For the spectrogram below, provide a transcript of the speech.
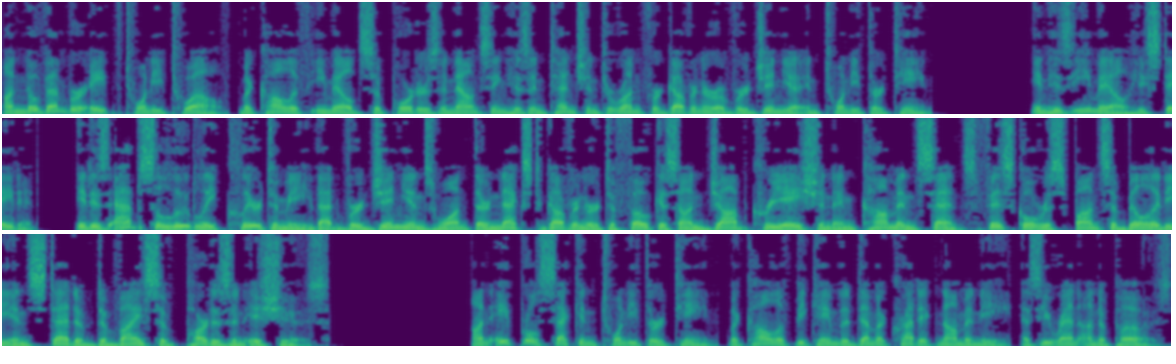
On November 8, 2012, McAuliffe emailed supporters announcing his intention to run for governor of Virginia in 2013. In his email he stated, it is absolutely clear to me that Virginians want their next governor to focus on job creation and common sense fiscal responsibility instead of divisive partisan issues." On April 2, 2013, McAuliffe became the Democratic nominee, as he ran unopposed.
